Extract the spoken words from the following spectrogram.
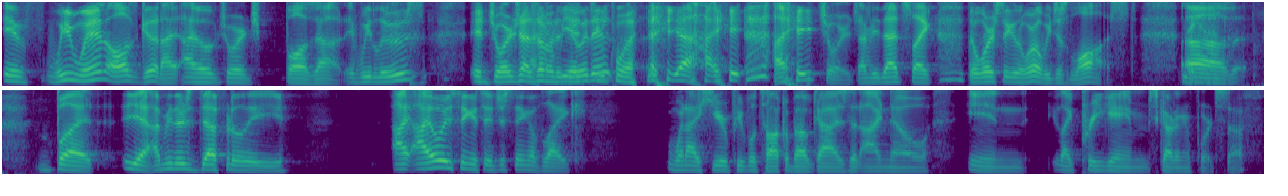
if we win, all's good. I, I hope Georges balls out. If we lose, if Georges has something to do with it, point. yeah, I hate, I hate Georges. I mean, that's like the worst thing in the world. We just lost. Um, but yeah, I mean, there's definitely. I I always think it's interesting of like when I hear people talk about guys that I know in like pregame scouting report stuff.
